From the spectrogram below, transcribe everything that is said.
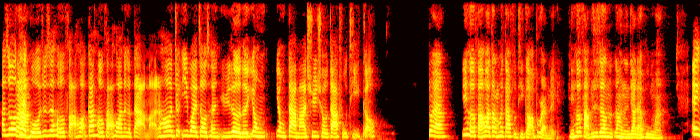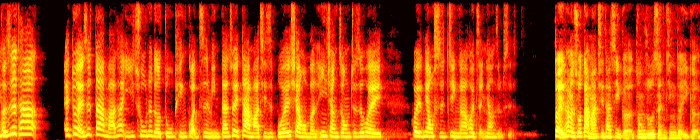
他说泰国就是合法化，刚、啊、合法化那个大麻，然后就意外造成娱乐的用用大麻需求大幅提高。对啊，一合法化当然会大幅提高，啊、不然嘞，你合法不就这样让人家来呼吗？哎、欸，可是他，哎、欸，对，是大麻，他移出那个毒品管制名单，所以大麻其实不会像我们印象中就是会会尿失禁啊，会怎样？是不是？对他们说，大麻其实它是一个中枢神经的一个，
